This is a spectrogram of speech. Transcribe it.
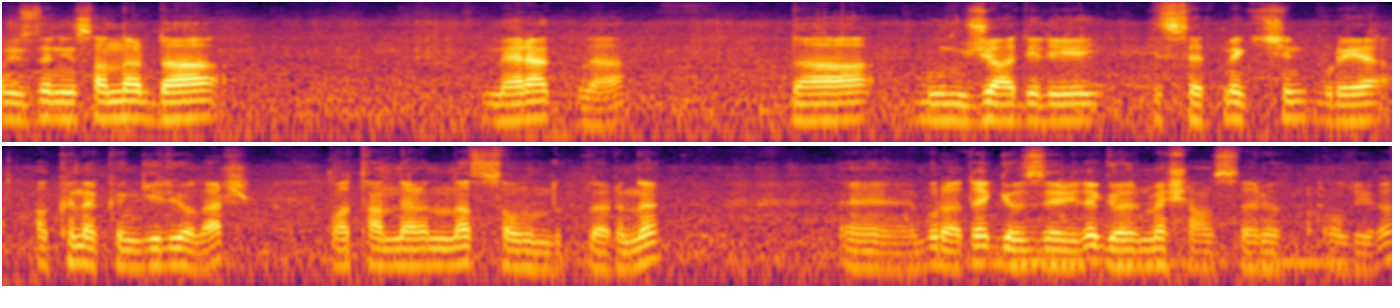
O yüzden insanlar daha merakla, daha bu mücadeleyi hissetmek için buraya akın akın geliyorlar. Vatanlarını nasıl savunduklarını eee, burada gözleriyle görme şansları oluyor.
